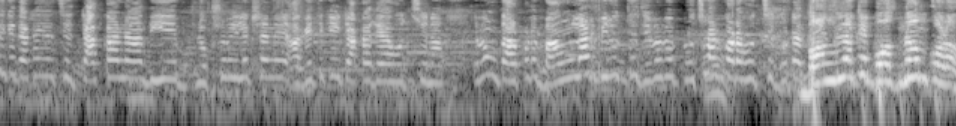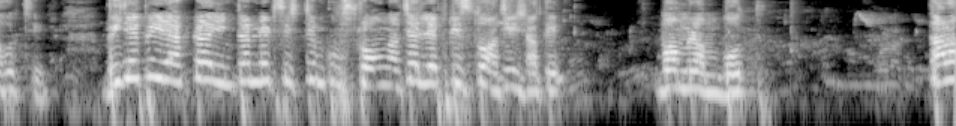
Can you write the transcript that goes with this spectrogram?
থেকে দেখা যাচ্ছে টাকা না দিয়ে লোকসভা ইলেকশনের আগে থেকেই টাকা দেওয়া হচ্ছে না এবং তারপরে বাংলার বিরুদ্ধে যেভাবে প্রচার করা হচ্ছে গোটা বাংলাকে বদনাম করা হচ্ছে। বিজেপির একটা ইন্টারনেট সিস্টেম খুব স্ট্রং আছে লেফটিস্ট তো আছেই সাথে। বামরাম বোধ। তারা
